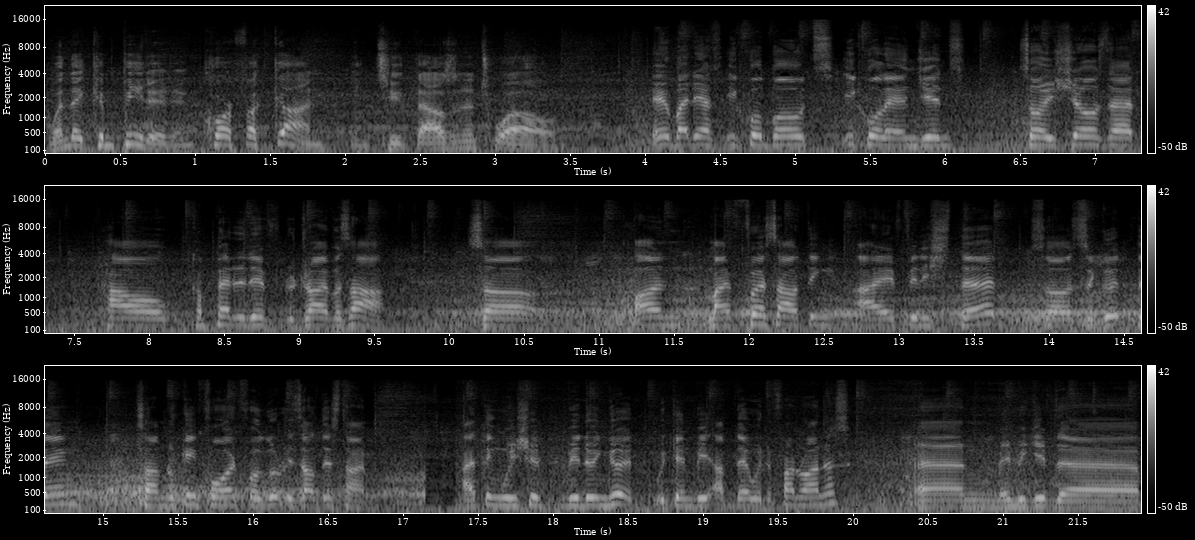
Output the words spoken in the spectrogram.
when they competed in Khor in 2012. Everybody has equal boats, equal engines, so it shows that how competitive the drivers are. So on my first outing, I finished third, so it's a good thing. So I'm looking forward for a good result this time. I think we should be doing good. We can be up there with the front runners and maybe give the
